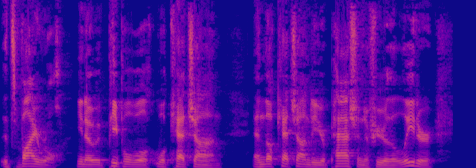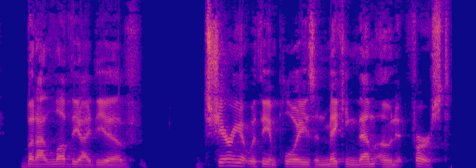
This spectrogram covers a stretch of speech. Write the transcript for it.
it's viral. You know, people will will catch on, and they'll catch on to your passion if you're the leader. But I love the idea of sharing it with the employees and making them own it first.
